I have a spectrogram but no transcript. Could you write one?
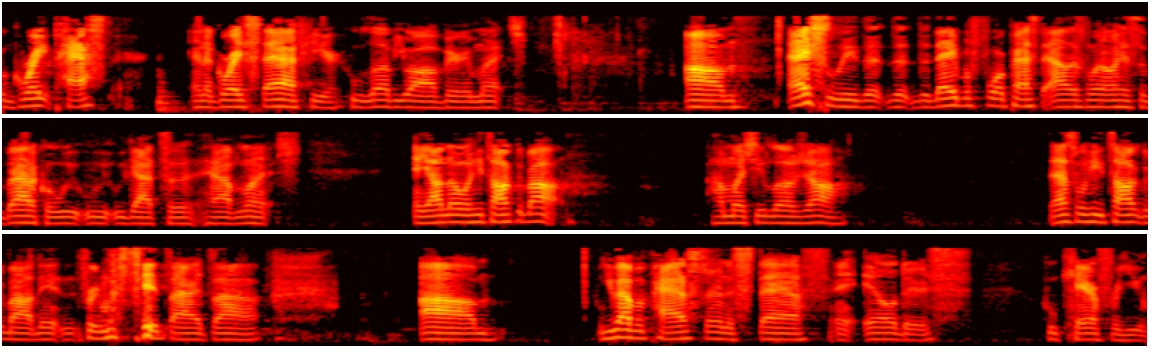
a great pastor and a great staff here who love you all very much. Um, actually, the, the, the, day before Pastor Alex went on his sabbatical, we, we, we got to have lunch. And y'all know what he talked about? How much he loves y'all. That's what he talked about then, pretty much the entire time. Um, you have a pastor and a staff and elders who care for you.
